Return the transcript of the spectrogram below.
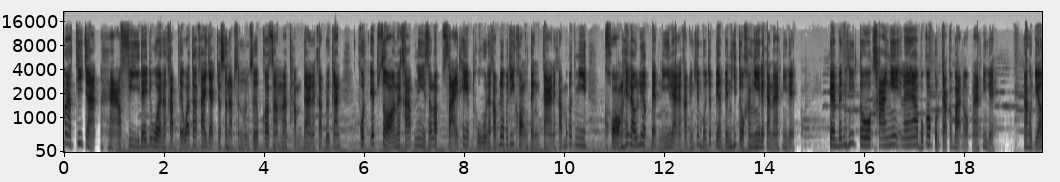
มารถที่จะหาฟรีได้ด้วยนะครับ แต่ว่าถ้าใครอยากจะสนับสนุนเซิร์ฟก็สามารถทำได้นะครับ โดยการกด F2 นะครับนี่สำหรับสายเทพทูนะครับเลือกไปที่ของแต่งกายนะครับ มันก็จะมีของให้เราเลือกแบบนี้แหละนะครับ อย่างเช่นผมจะเปลี่ยนเป็นฮิโตคังเงะแล้วกันนะนี่เลยเปลี่ยนเป็นฮิโตคังเงะแล้วผมก็กดกากบาทออกนะนี่เลยอ้าวเดี๋ยว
